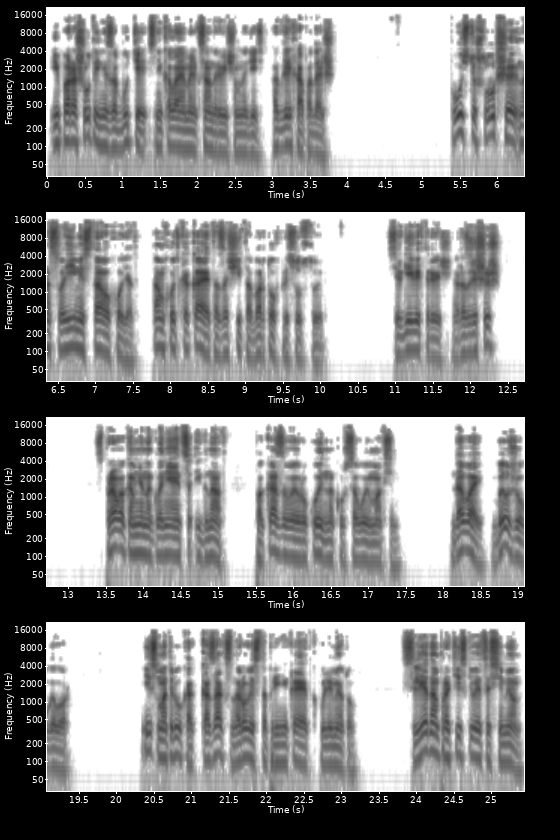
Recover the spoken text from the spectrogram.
И парашюты не забудьте с Николаем Александровичем надеть, от греха подальше». Пусть уж лучше на свои места уходят. Там хоть какая-то защита бортов присутствует. Сергей Викторович, разрешишь? Справа ко мне наклоняется Игнат, показывая рукой на курсовой Максим. «Давай, был же уговор». И смотрю, как казак сноровисто приникает к пулемету. Следом протискивается Семен,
